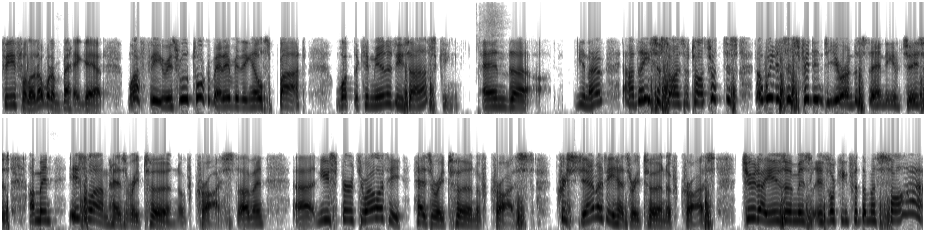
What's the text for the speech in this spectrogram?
fearful, I don't want to bag out. My fear is we'll talk about everything else but what the community is asking. And uh, you know, are these the signs of times? What does, where does this fit into your understanding of Jesus? I mean, Islam has a return of Christ. I mean, uh, new spirituality has a return of Christ. Christianity has a return of Christ. Judaism is, is looking for the Messiah.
